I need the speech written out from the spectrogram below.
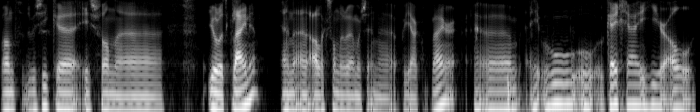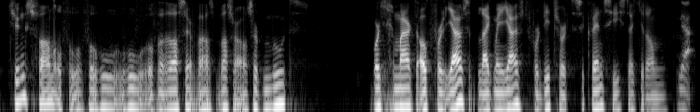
Want de muziek eh, is van eh Jorrit Kleine en Alexander Remmers en Jacob Meijer. Ehm, hoe kreeg jij hier al chunks van? Of, of, hoe, hoe, of was, er, was, was er al een soort mood? Word je gemaakt ook voor juist, het lijkt me juist voor dit soort sequenties, dat je dan Ja.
